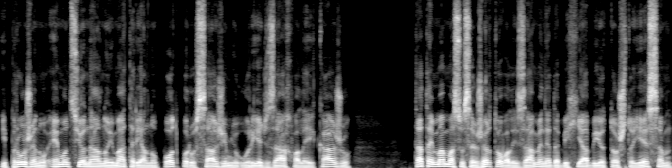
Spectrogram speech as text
i pruženu emocionalnu i materijalnu potporu sažimlju u riječ zahvale i kažu Tata i mama su se žrtvovali za mene da bih ja bio to što jesam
